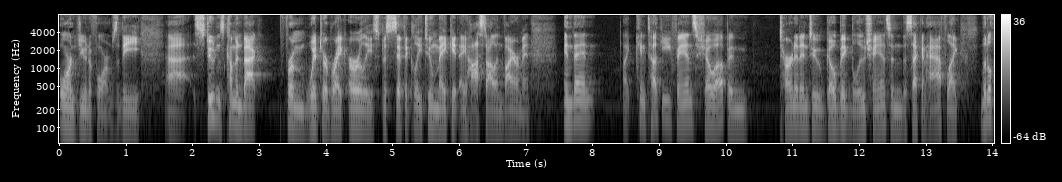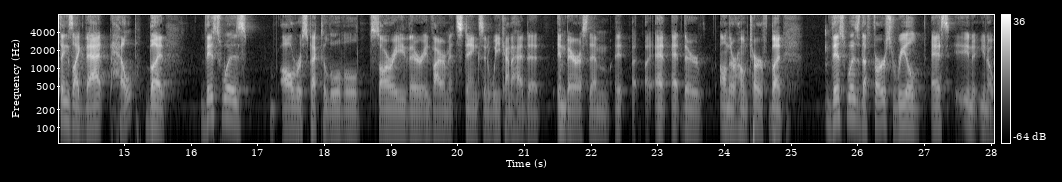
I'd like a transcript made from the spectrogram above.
orange uniforms, the uh, students coming back from winter break early specifically to make it a hostile environment. And then like Kentucky fans show up and turn it into go big blue chance in the second half. Like little things like that help, but this was all respect to Louisville. Sorry, their environment stinks, and we kind of had to embarrass them at, at, at their on their home turf. But this was the first real S, you know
